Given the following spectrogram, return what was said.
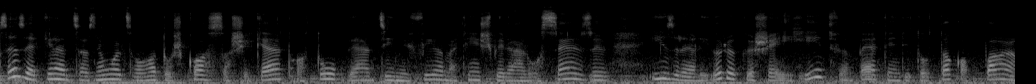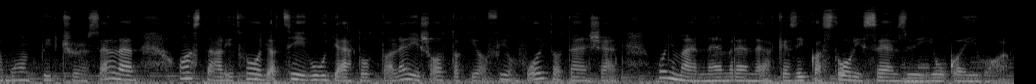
Az 1986-os kassza sikert a Top Gun című filmet inspiráló szerző izraeli örökösei hétfőn pert indítottak a Paramount Pictures ellen, azt állítva, hogy a cég úgy gyártotta le és adta ki a film folytatását, hogy már nem rendelkezik a sztori szerzői jogaival.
